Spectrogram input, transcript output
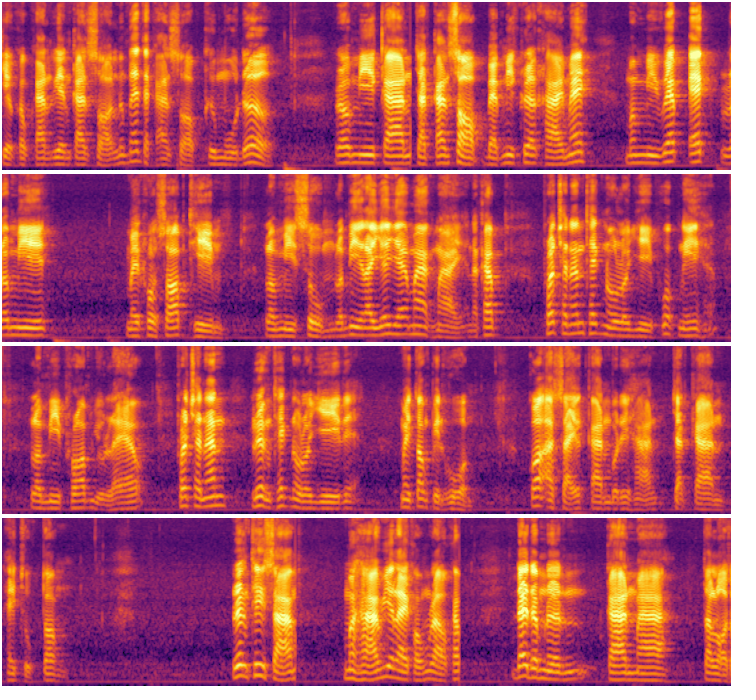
เกี่ยวกับการเรียนการสอนหรือแม้แต่การสอบคือ Moodle เรามีการจัดการสอบแบบมีเครือข่ายไหม มันมี WebEx เรามี Microsoft Teams เรามี Zoom เรามีอะไรเยอะแยะมากมายนะครับ เพราะฉะนั้นเทคโนโลยีพวกนี้เรามีพร้อมอยู่แล้ว เพราะฉะนั้นเรื่องเทคโนโลยีเนี่ยไม่ต้องเป็นห่วง ก็อาศัยการบริหารจัดการให้ถูกต้อง เรื่องที่ 3 มหาวิทยาลัยของเราครับ ได้ดำเนินการมา ตลอด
